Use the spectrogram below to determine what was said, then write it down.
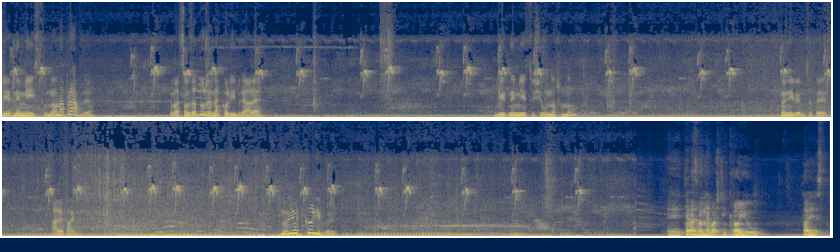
W jednym miejscu, no naprawdę. Chyba są za duże na kolibry, ale w jednym miejscu się unoszą, no. No nie wiem co to jest, ale fajne. No jak koliber. Teraz będę właśnie kroił. To jest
